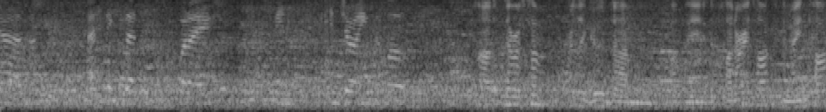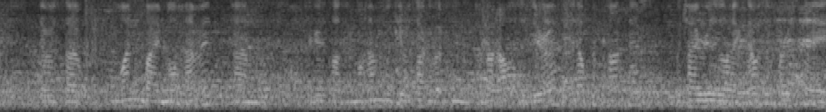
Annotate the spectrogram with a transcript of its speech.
Yeah, that's. I think that's what I've been enjoying the most. Uh, there were some really good um, of the, the plenary talks, the main talks. There was uh, one by Mohammed, um, I forget his last name, Mohammed, who gave a talk about, from, about Al Jazeera and open content, which I really liked. That was the first day.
